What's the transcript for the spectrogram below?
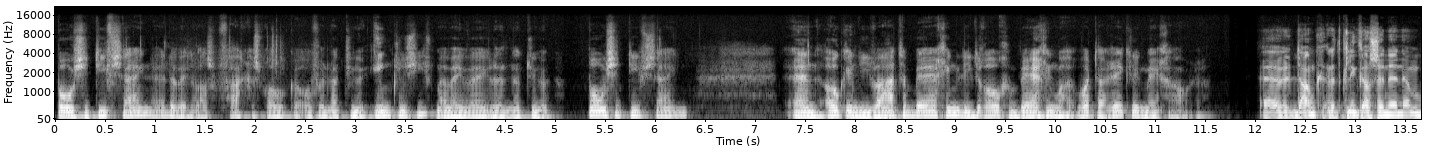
positief zijn. Hè. Er werd wel eens vaak gesproken over natuur inclusief, maar wij willen natuur positief zijn. En ook in die waterberging, die droge berging, wordt daar rekening mee gehouden. Uh, dank. Dat klinkt als een, een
